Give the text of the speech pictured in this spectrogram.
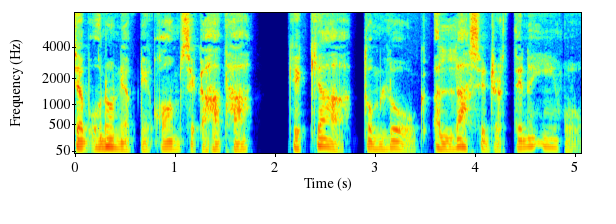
جب انہوں نے اپنی قوم سے کہا تھا کہ کیا تم لوگ اللہ سے ڈرتے نہیں ہو؟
